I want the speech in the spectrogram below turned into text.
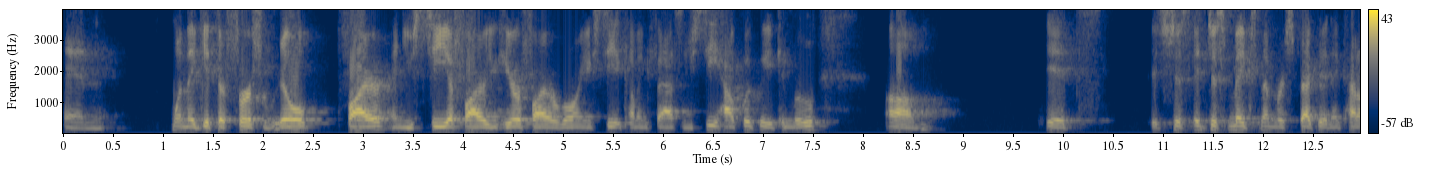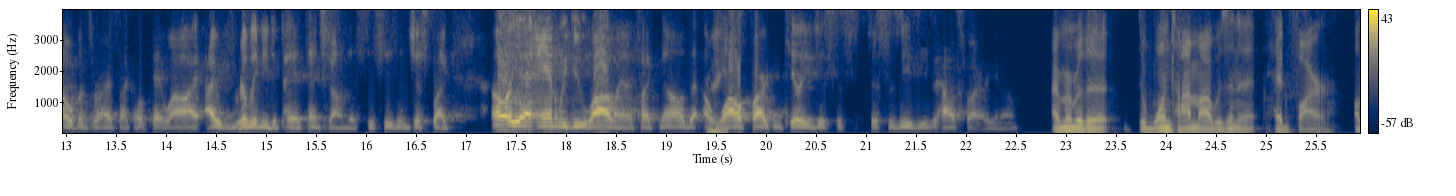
and when they get their first real fire and you see a fire you hear a fire roaring you see it coming fast and you see how quickly it can move um, it's it's just it just makes them respect it and it kind of opens their eyes like okay wow I, I really need to pay attention on this this isn't just like oh yeah and we do wildland it's like no a Right. wildfire can kill you just as just as easy as a house fire you know I remember the the one time I was in a head fire. I'll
